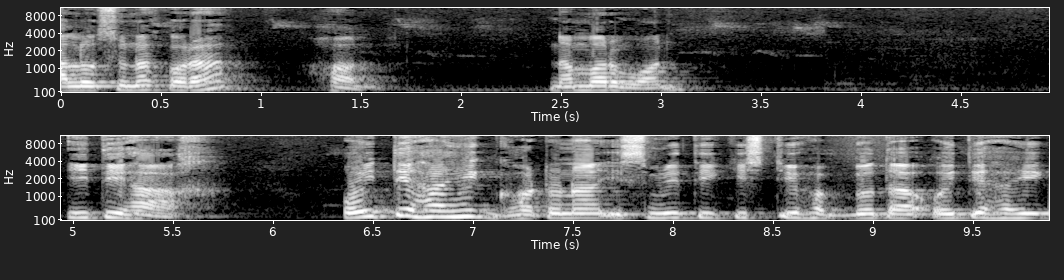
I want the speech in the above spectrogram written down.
আলোচনা কৰা হল। নম্বৰ ওৱান ইতিহাস। ঐতিহাসিক ঘটনা স্মৃতি কৃষ্টি সভ্যতা ঐতিহাসিক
